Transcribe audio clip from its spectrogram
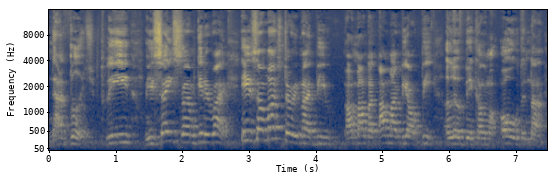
not Butch. Please, when you say something, get it right. Even of my story might be, I might, I might be off beat a little bit because I'm older now.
